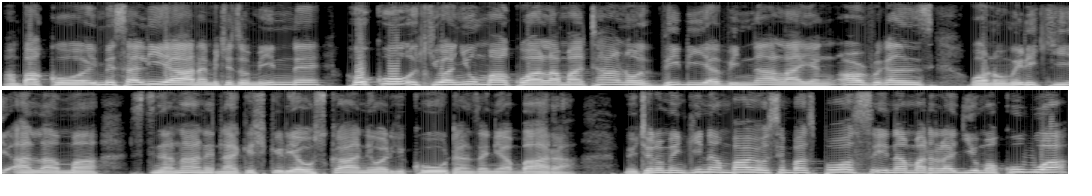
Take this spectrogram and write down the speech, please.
ambako imesalia na michezo minne huku ikiwa nyuma kwa alama tano dhidi ya vinala Young Africans wanaomiliki alama 68 na akishikilia usukani wa ligi kuu Tanzania bara. Michuano mingine ambayo Simba Sports ina matarajio makubwa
